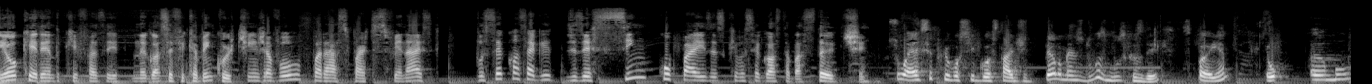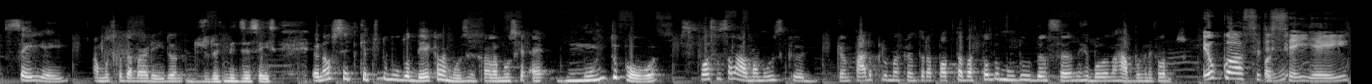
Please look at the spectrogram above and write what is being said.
Eu querendo que fazer o negócio fica bem curtinho, já vou para as partes finais. Você consegue dizer cinco países que você gosta bastante? Suécia, porque eu consigo gostar de pelo menos duas músicas dele. Espanha, eu amo Say A, a música da Bardei de 2016. Eu não sei porque todo mundo odeia aquela música, aquela música é muito boa. Se fosse, sei lá, uma música cantada por uma cantora pop, tava todo mundo dançando e rebolando a rabo naquela música. Eu gosto Espanha? de Say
